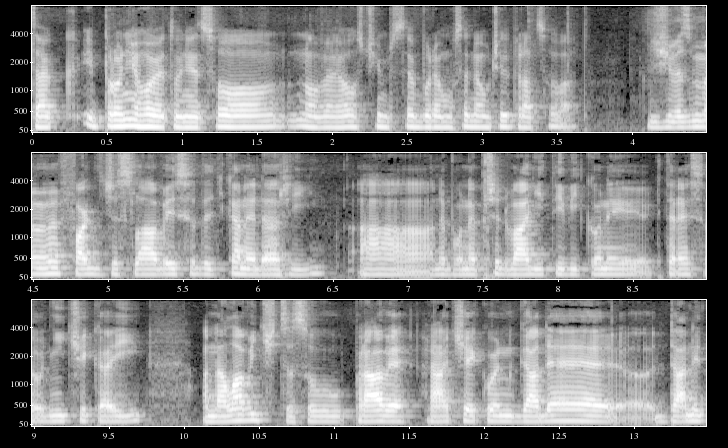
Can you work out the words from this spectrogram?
tak i pro něho je to něco nového, s čím se bude muset naučit pracovat. Když vezmeme fakt, že Slávy se teďka nedaří, a, nebo nepředvádí ty výkony, které se od ní čekají, a na lavičce jsou právě hráči jako Gade, Dany,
